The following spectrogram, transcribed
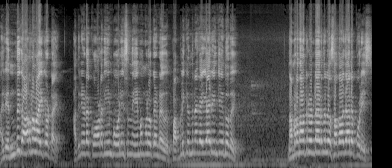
അതിലെന്ത് കാരണമായിക്കോട്ടെ? അതിനിടെ കോടതിയും പോലീസും നിയമങ്ങളും ഒക്കെ ഉണ്ട് പബ്ലിക് എന്തിനാണ് കൈകാര്യം ചെയ്യുന്നത്? നമ്മുടെ നാട്ടിലുണ്ടായിരുന്നല്ലോ സദാചാര പോലീസ്.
